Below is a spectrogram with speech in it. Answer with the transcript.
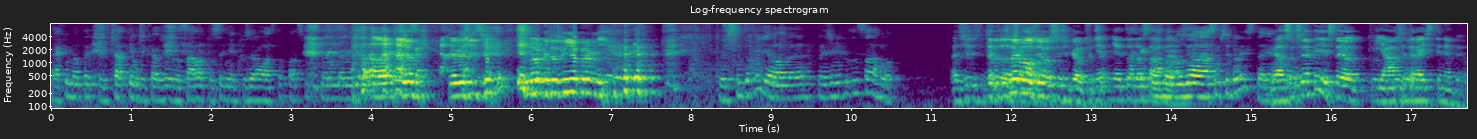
jak jim mám tak před začátkem říkal, že zasáhla poslední epizoda Last of Us, jenom neviděl. Ale chtěl bych, chtěl bych říct, že Snor by to zmínil první. Že jsem to viděl, ale ne, že mě to zasáhlo. A že tebe to znervoznilo, si říkal přece. Mě, mě to Tak jako zasáhlo. znervozně, ale já jsem si byl jistý. Já jako- jsem si taky jistý, ale... To, Já to, si teda jistý nebyl.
